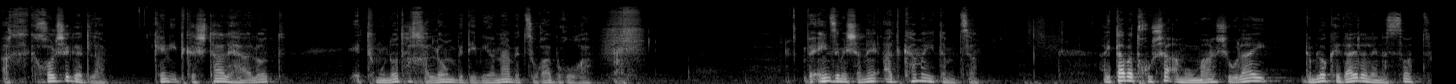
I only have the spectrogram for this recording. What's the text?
אך ככל שגדלה, כן התקשתה להעלות את תמונות החלום בדמיונה בצורה ברורה. ואין זה משנה עד כמה התאמצה. הייתה בה תחושה עמומה שאולי גם לא כדאי לה לנסות.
